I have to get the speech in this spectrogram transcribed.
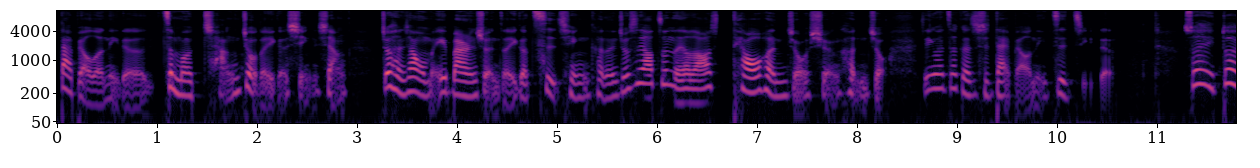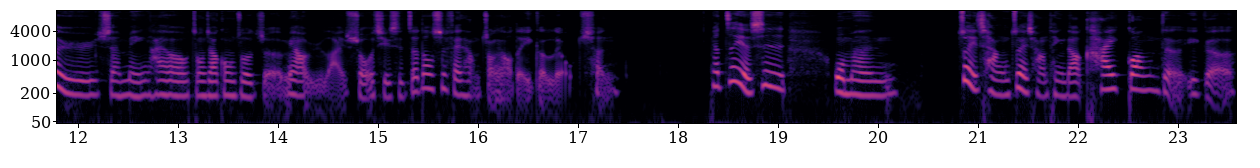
代表了你的这么长久的一个形象。就很像我们一般人选择一个刺青，可能就是要真的要要挑很久、选很久，因为这个是代表你自己的。所以对于神明还有宗教工作者、庙宇来说，其实这都是非常重要的一个流程。那这也是我们最常、最常听到开光的一个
